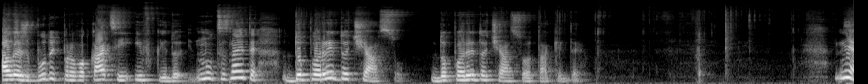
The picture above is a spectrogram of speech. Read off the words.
Але ж будуть провокації і вкиди. Ну, це знаєте, до пори до часу. До пори до часу отак іде. Ні,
